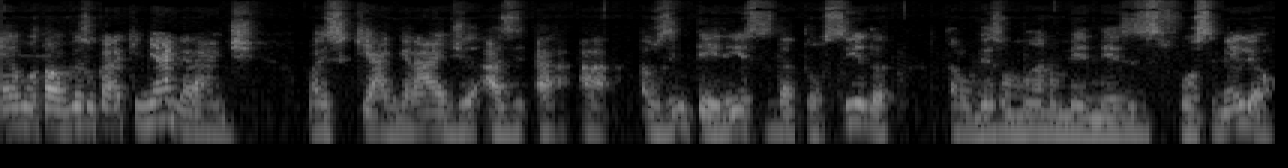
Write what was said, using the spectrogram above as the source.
é talvez o cara que me agrade, mas que agrade as, a, a, os interesses da torcida, talvez o Mano Menezes fosse melhor.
